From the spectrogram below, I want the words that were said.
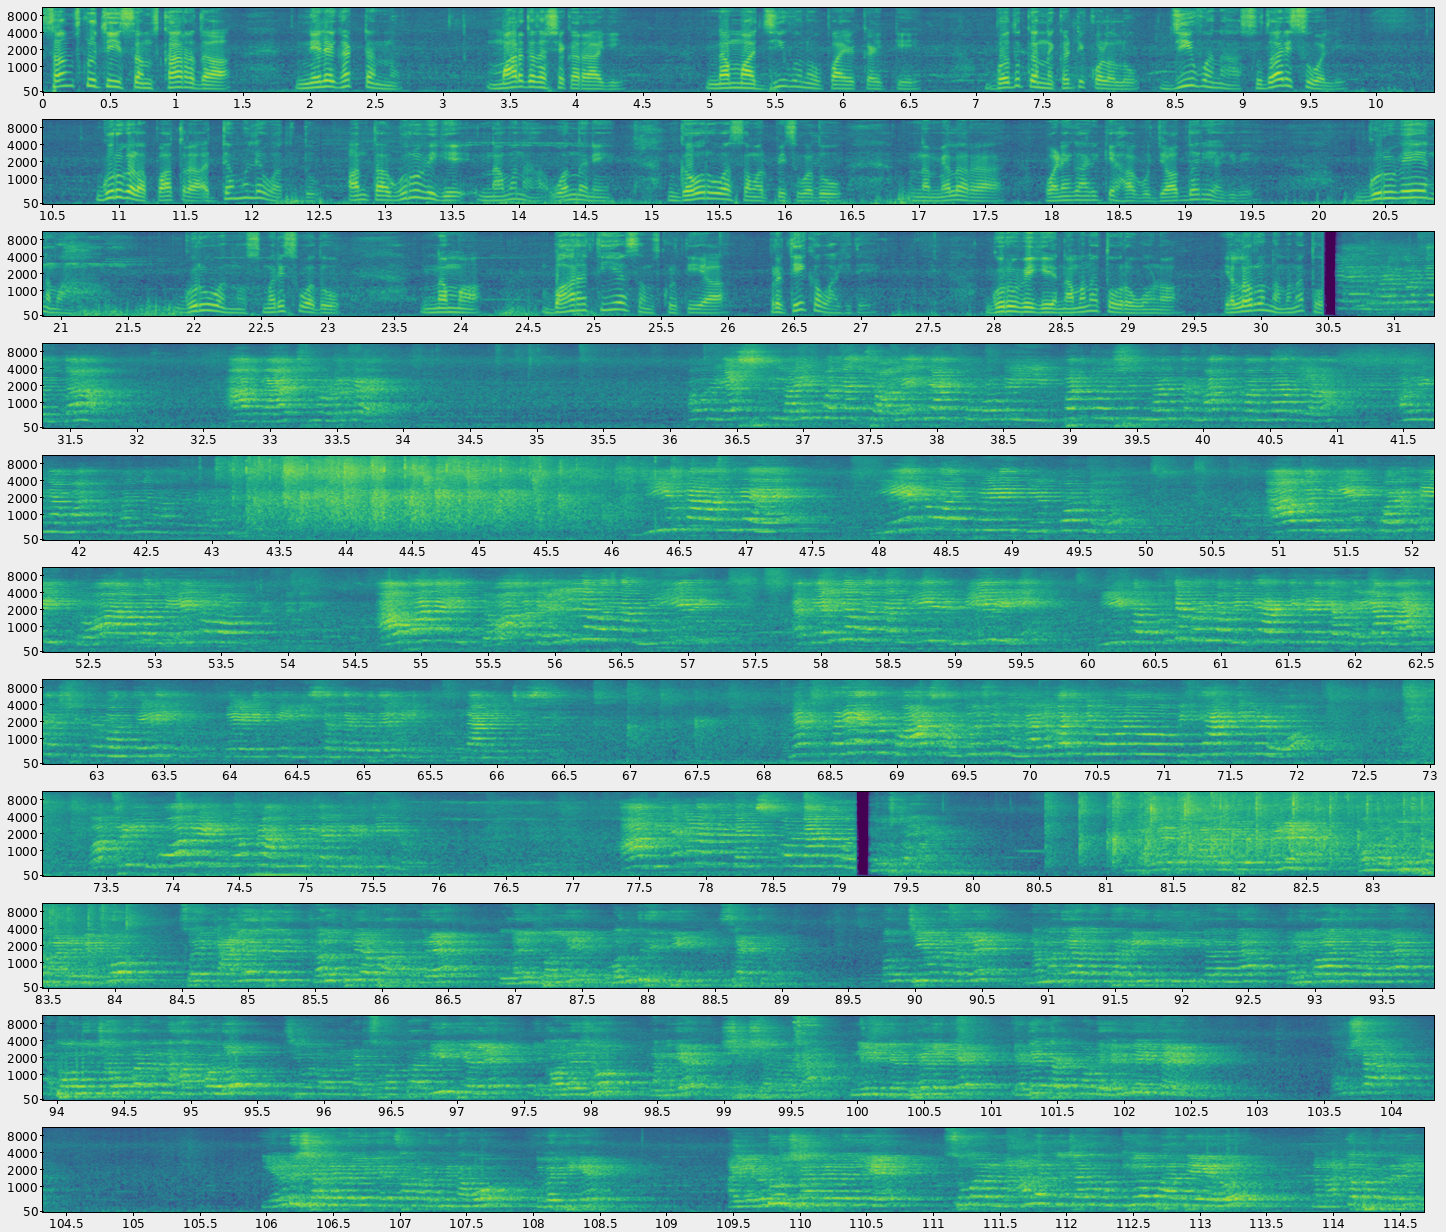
ಸಂಸ್ಕೃತಿ ಸಂಸ್ಕಾರದ ನೆಲೆಗಟ್ಟನ್ನು ಮಾರ್ಗದರ್ಶಕರಾಗಿ ನಮ್ಮ ಜೀವನೋಪಾಯಕ್ಕೆ ಬದುಕನ್ನು ಕಟ್ಟಿಕೊಳ್ಳಲು ಜೀವನ ಸುಧಾರಿಸುವಲ್ಲಿ ಗುರುಗಳ ಪಾತ್ರ ಅತ್ಯಮೂಲ್ಯವಾದದ್ದು. ಅಂಥ ಗುರುವಿಗೆ ನಮನ, ವಂದನೆ, ಗೌರವ ಸಮರ್ಪಿಸುವುದು ನಮ್ಮೆಲ್ಲರ ಹೊಣೆಗಾರಿಕೆ ಹಾಗೂ ಜವಾಬ್ದಾರಿಯಾಗಿದೆ. ಗುರುವೇ ನಮಃ. ಗುರುವನ್ನು ಸ್ಮರಿಸುವುದು ನಮ್ಮ ಭಾರತೀಯ ಸಂಸ್ಕೃತಿಯ ಪ್ರತೀಕವಾಗಿದೆ. ಗುರುವಿಗೆ ನಮನ ತೋರುವೋಣ ಎಲ್ಲರೂ ನಮ್ಮನ್ನು ತೋ ನೊಳಗ ಎಷ್ಟು ಲೈಫ್ ಅನ್ನ ಚಾಲೆಂಜ್ ಆಗಿ ತಗೊಂಡು ಈ ಮಾರ್ಗದರ್ಶಕರು ಅಂತ ಹೇಳಿ ಹೇಳಲಿಕ್ಕೆ ಈ ಸಂದರ್ಭದಲ್ಲಿ ನಾನು ಇಚ್ಛಿಸ್ತೇನೆ. ನನಗೆ ಖರೆ ಅಂದ್ರೆ ಬಹಳ ಸಂತೋಷ ನಲವತ್ತೇಳು ವಿದ್ಯಾರ್ಥಿಗಳು ಒಬ್ರು ಹಿಂಗ್ ಹೋದ್ರೆ ಇನ್ನೊಬ್ರು ಅಂಗವಿಕಲರು ಇರ್ತಿದ್ರು. ಆ ದಿನಗಳನ್ನ ನೆನೆಸ್ಕೊಂಡಾಗ ಒಂದು ಅದೃಷ್ಟ ಮಾಡಿರ್ಬೇಕು. ಸೊ ಈ ಕಾಲೇಜಲ್ಲಿ ಕಲ್ತ್ರಿಯಪ್ಪ ಅಂತಂದ್ರೆ ಲೈಫಲ್ಲಿ ಒಂದು ರೀತಿ ಸೆಟ್ಲ್ ಒಂದು ಜೀವನದಲ್ಲಿ ನಮ್ಮದೇ ಆದಂತಹ ರೀತಿ ನೀತಿಗಳನ್ನ, ರಿವಾಜುಗಳನ್ನ ಅಥವಾ ಒಂದು ಚೌಕಟ್ಟನ್ನ ಹಾಕೊಂಡು ಜೀವನವನ್ನು ನಡೆಸುವಂತಹ ರೀತಿಯಲ್ಲಿ ಈ ಕಾಲೇಜು ನಮಗೆ ಶಿಕ್ಷಣವನ್ನ ನೀಡಿದೆ ಅಂತ ಹೇಳಿಕೆ ಎದೆ ತಟ್ಕೊಂಡು ಹೆಮ್ಮೆಯಿಂದ ಹೇಳ್ತೇವೆ ಬಹುಶಃ ಎರಡು ಶಾಲೆಗಳಲ್ಲಿ ಕೆಲಸ ಮಾಡಿದ್ವಿ ನಾವು ಇವತ್ತಿಗೆ. ಆ ಎರಡೂ ಶಾಲೆಗಳಲ್ಲಿ ಸುಮಾರು ನಾಲ್ಕು ಜನ ಮುಖ್ಯೋಪಾಧ್ಯಾಯರು ನಮ್ಮ ಅಕ್ಕಪಕ್ಕದಲ್ಲಿ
